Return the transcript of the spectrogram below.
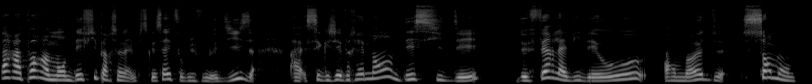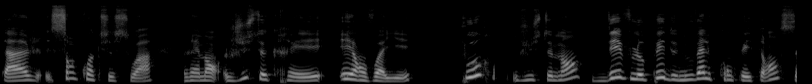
par rapport à mon défi personnel, parce que ça, il faut que je vous le dise, c'est que j'ai vraiment décidé de faire la vidéo en mode sans montage, sans quoi que ce soit, vraiment juste créer et envoyer pour justement développer de nouvelles compétences.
